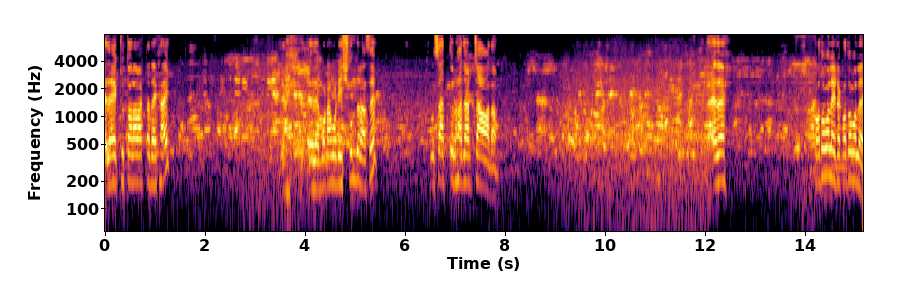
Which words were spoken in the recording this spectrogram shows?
এদের একটু তলাবারটা দেখায় এদের মোটামুটি সুন্দর আছে। পঁচাত্তর হাজার চাওয়া দাম। এদের কত বলে এটা? কত বলে?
